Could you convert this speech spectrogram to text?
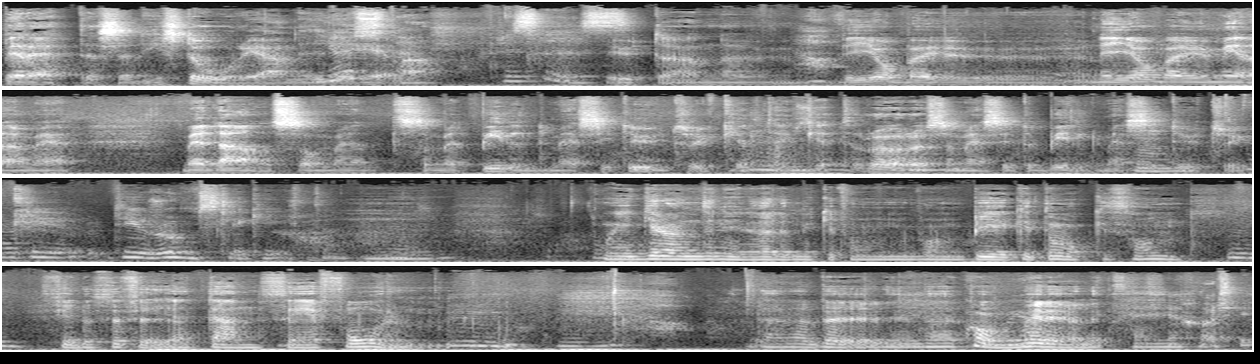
berättelsen, historien i det Just hela. det. Precis. Utan eh, vi jobbar ju, ni jobbar ju mera med, med dans som ett, som ett bildmässigt uttryck helt enkelt. Rörelsemässigt och bildmässigt uttryck. Ja, det, är, det är ju rumsligheten. Och i grunden är det väldigt mycket från, från Birgit Åkessons Mm. filosofi att dans är form. Där, där, där kommer det liksom. Ja, det,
